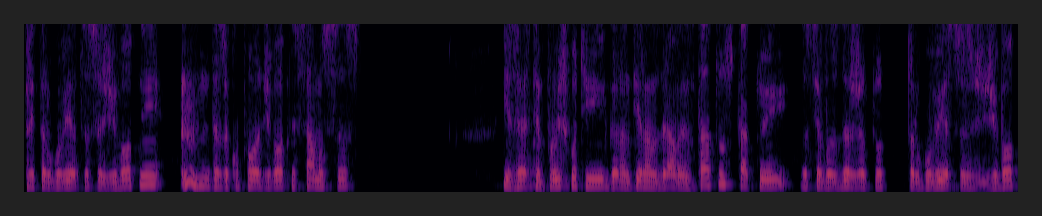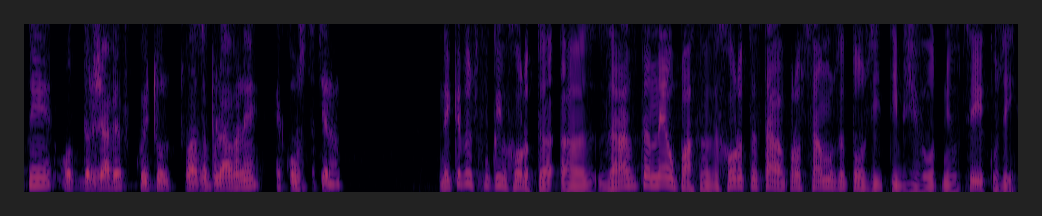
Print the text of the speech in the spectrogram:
при търговията с животни, да закупуват животни само с известен происход и гарантиран здравен статус, както и да се въздържат от търговия с животни от държави, в които това заболяване е констатирано. Нека да успокоим хората. Заразата не е опасна за хората, става въпрос само за този тип животни, овци и кози.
